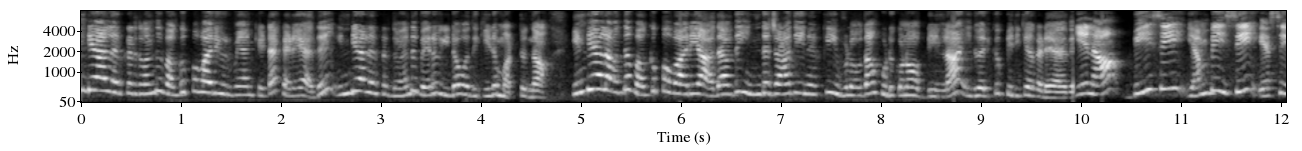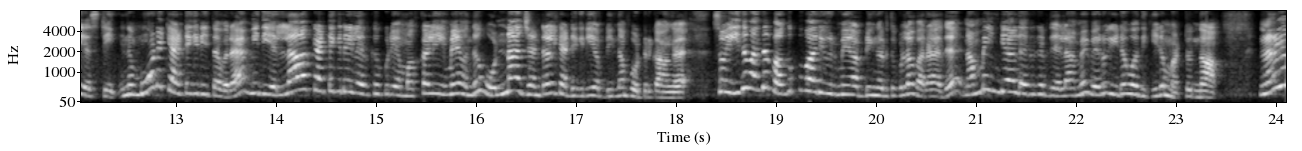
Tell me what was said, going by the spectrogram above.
இந்தியால இருக்கிறது வந்து வகுப்பு வாரி உரிமையான்னு கேட்டா கிடையாது. இந்தியால இருக்கிறது வந்து வெறும் இடஒதுக்கீடு மட்டும்தான். இந்தியால வந்து வகுப்பு வாரியா அதாவது இந்த ஜாதியினருக்கு இவ்வளவுதான் கொடுக்கணும் அப்படின்னா இது வரைக்கும் பிரிக்க கிடையாது. ஏன்னா பிசி எம்பிசி எஸ்சி எஸ்டி இந்த மூணு கேட்டகரி தவிர மீதி எல்லா கேட்டகரியில இருக்கக்கூடிய மக்களையுமே வந்து ஒன்னா ஜென்ரல் கேட்டகரி அப்படின்னு தான் போட்டிருக்காங்க. சோ இது வந்து வகுப்பு வாரி உரிமை அப்படிங்கிறதுக்குள்ள வராது. நம்ம இந்தியாவில் இருக்கிறது எல்லாமே வெறும் இடஒதுக்கீடு மட்டும்தான். நிறைய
